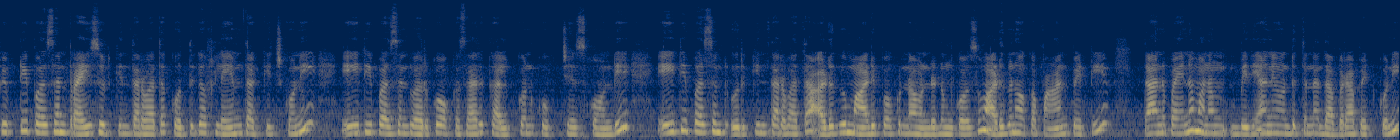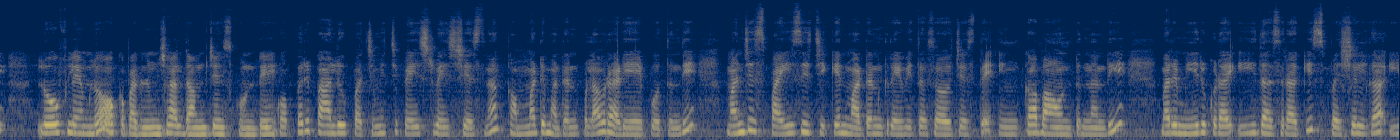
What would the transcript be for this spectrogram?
ఫిఫ్టీ పర్సెంట్ రైస్ ఉడికిన తర్వాత కొద్దిగా ఫ్లేమ్ తగ్గించుకొని ఎయిటీ పర్సెంట్ వరకు ఒకసారి కలుపుకొని కుక్ చేసుకోండి. ఎయిటీ పర్సెంట్ ఉడికిన తర్వాత అడుగు మాడిపోకుండా ఉండడం కోసం అడుగున ఒక పాన్ పెట్టి దానిపైన మనం బిర్యానీ వండుతున్న దబరా పెట్టుకొని లో ఫ్లేమ్లో ఒక పది నిమిషాలు దమ్ చేసుకుంటే కొబ్బరి పాలు పచ్చిమిర్చి పేస్ట్ వేస్ట్ చేసిన కమ్మటి మటన్ పులావ్ రెడీ అయిపోతుంది. మంచి స్పైసీ చికెన్ మటన్ గ్రేవీతో సర్వ్ చేస్తే ఇంకా బాగుంటుందండి. మరి మీరు కూడా ఈ దసరాకి స్పెషల్గా ఈ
